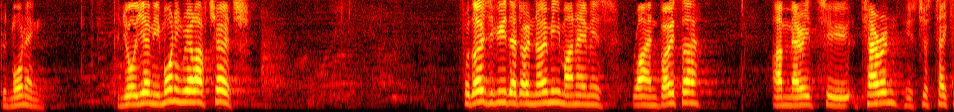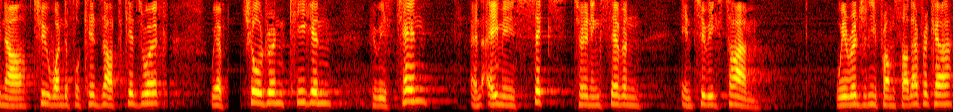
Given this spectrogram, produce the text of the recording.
Good morning. Can you all hear me? Morning, Real Life Church. For those of you that don't know me, my name is Ryan Botha. I'm married to Taryn, who's just taken our two wonderful kids out to kids' work. We have children, Keegan, who is 10, and Amy is 6, turning 7 in two weeks' time. We're originally from South Africa,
